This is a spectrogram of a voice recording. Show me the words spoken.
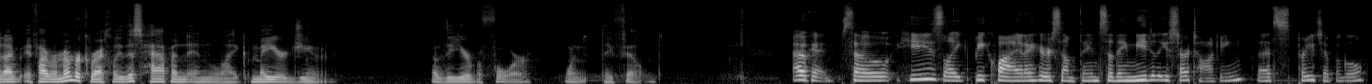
but I, if I remember correctly, this happened in like May or June of the year before when they filmed. Okay, so he's like, "Be quiet! I hear something." So they immediately start talking. That's pretty typical.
